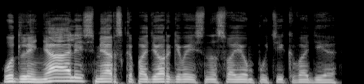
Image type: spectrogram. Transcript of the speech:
удлинялись, мерзко подергиваясь на своем пути к воде.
